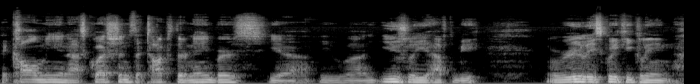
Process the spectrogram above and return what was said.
They call me and ask questions. They talk to their neighbors. Yeah, you uh, usually you have to be really squeaky clean.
